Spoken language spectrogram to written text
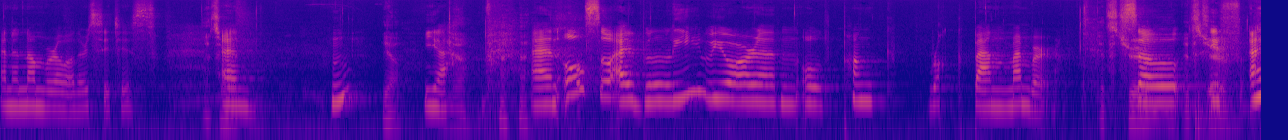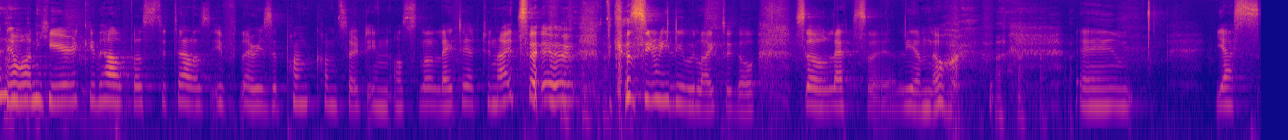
and a number of other cities. That's right. And hmm? Yeah. Yeah. Yeah. and also, I believe you are an old punk rock band member. It's true. So, it's true. if anyone here could help us to tell us if there is a punk concert in Oslo later tonight, because he really would like to go. So let uh, Liam know. um, yes,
